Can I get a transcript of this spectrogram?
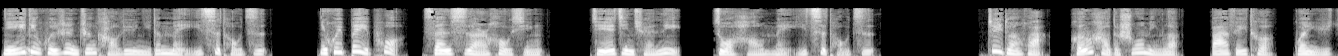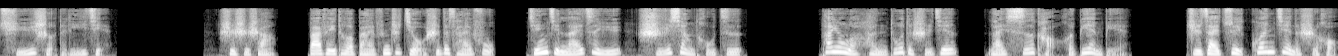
你一定会认真考虑你的每一次投资，你会被迫三思而后行，竭尽全力做好每一次投资。这段话很好的说明了巴菲特关于取舍的理解。事实上，巴菲特百分之九十的财富仅仅来自于十项投资，他用了很多的时间来思考和辨别，只在最关键的时候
